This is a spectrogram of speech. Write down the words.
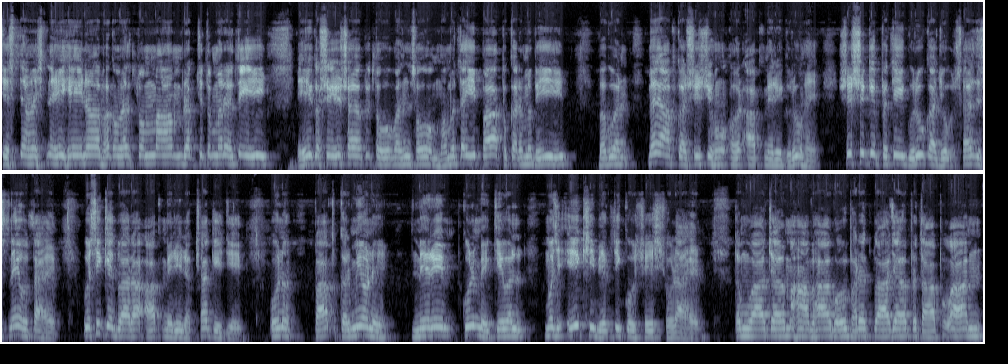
शिष्या स्नेह न भगवत माम रक्षितुमर्हति एक शेष कृतो वंशो ममतई पाप कर्म भी। भगवान, मैं आपका शिष्य हूँ और आप मेरे गुरु हैं। शिष्य के प्रति गुरु का जो सहज स्नेह होता है, उसी के द्वारा आप मेरी रक्षा कीजिए। उन पाप कर्मियों ने मेरे कुल में केवल मुझ एक ही व्यक्ति को शेष छोड़ा है। तमुवाच महाभागो भरद्वाज प्रतापवान।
